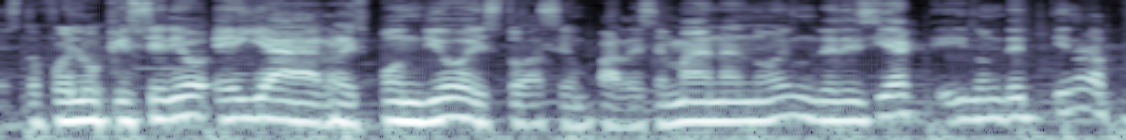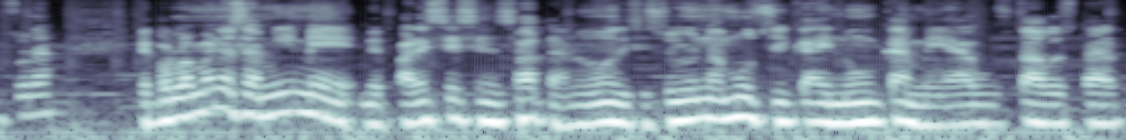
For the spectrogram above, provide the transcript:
Esto fue lo que se dio. Ella respondió esto hace un par de semanas, ¿no? donde decía, y donde tiene una postura que por lo menos a mí me, me, parece sensata, ¿no? Dice, soy una música y nunca me ha gustado estar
